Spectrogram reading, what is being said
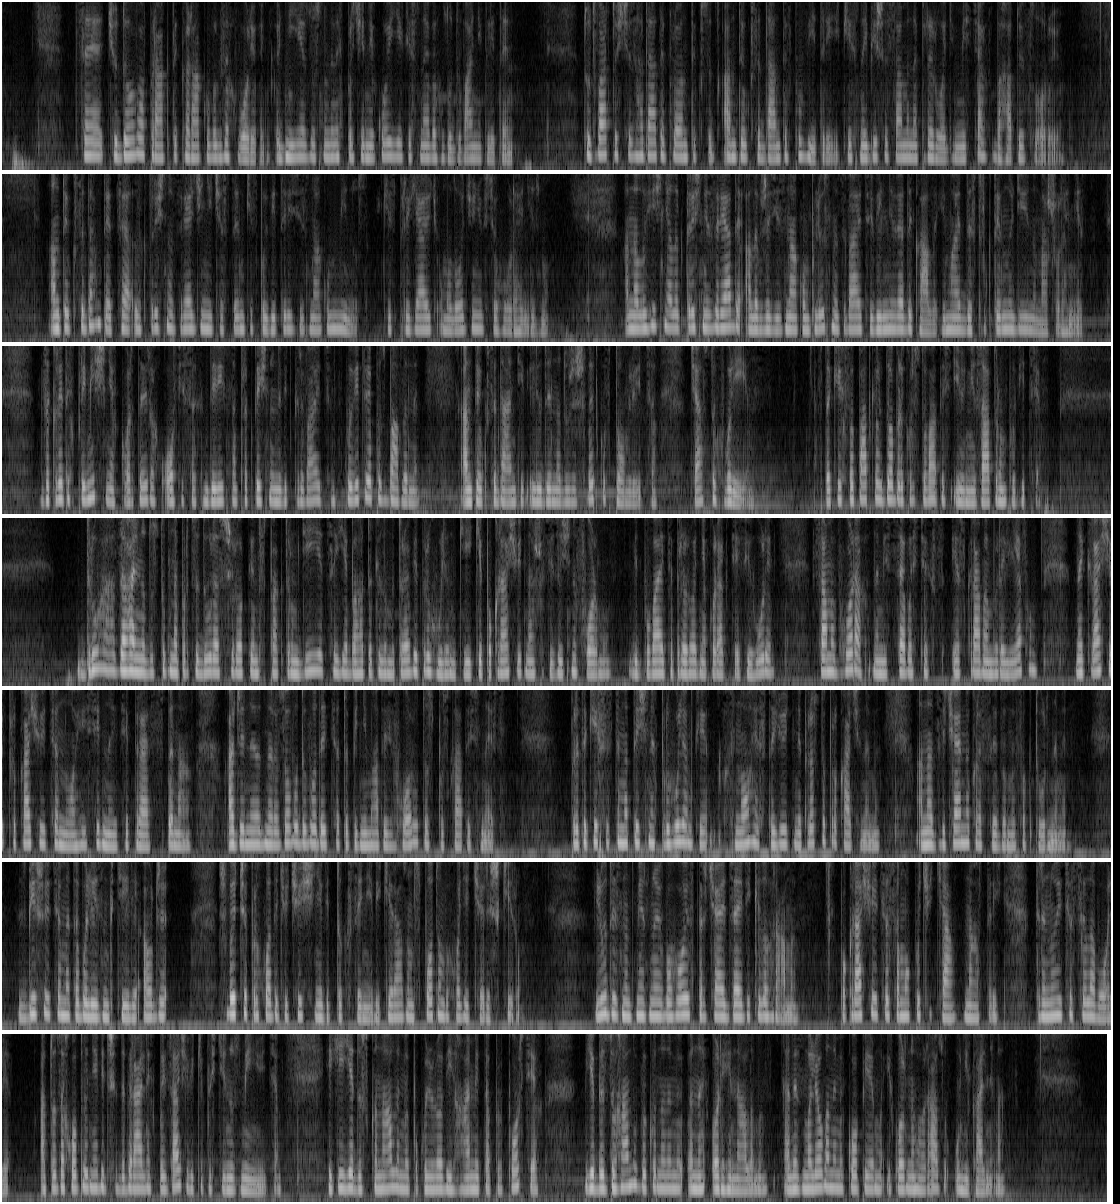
Це чудова практика ракових захворювань, однією з основних причин якої є кисневе голодування клітин. Тут варто ще згадати про антиоксиданти в повітрі, яких найбільше саме на природі, в місцях з багатою флорою. Антиоксиданти це електрично заряджені частинки в повітрі зі знаком мінус, які сприяють омолодженню всього організму. Аналогічні електричні заряди, але вже зі знаком плюс називаються вільні радикали і мають деструктивну дію на наш організм. В закритих приміщеннях, квартирах, офісах, де вікна практично не відкриваються, повітря позбавлене антиоксидантів, і людина дуже швидко втомлюється, часто хворіє. В таких випадках добре користуватись іонізатором повітря. Друга загальнодоступна процедура з широким спектром дії це є багатокілометрові прогулянки, які покращують нашу фізичну форму. Відбувається природня корекція фігури. Саме в горах на місцевостях з яскравим рельєфом найкраще прокачуються ноги, сідниці, прес, спина, адже неодноразово доводиться то підніматись вгору, то спускатись вниз. При таких систематичних прогулянках ноги стають не просто прокачаними, а надзвичайно красивими, фактурними. Збільшується метаболізм в тілі, а отже, швидше проходить очищення від токсинів, які разом з потом виходять через шкіру. Люди з надмірною вагою втрачають зайві кілограми, покращується самопочуття, настрій, тренується сила волі, а то захоплення від шедевральних пейзажів, які постійно змінюються, які є досконалими по кольоровій гамі та пропорціях, є бездоганно виконаними оригіналами, а не змальованими копіями і кожного разу унікальними.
